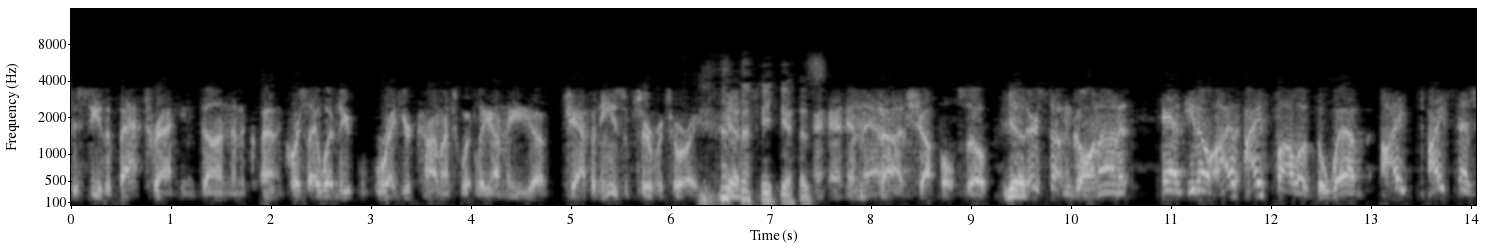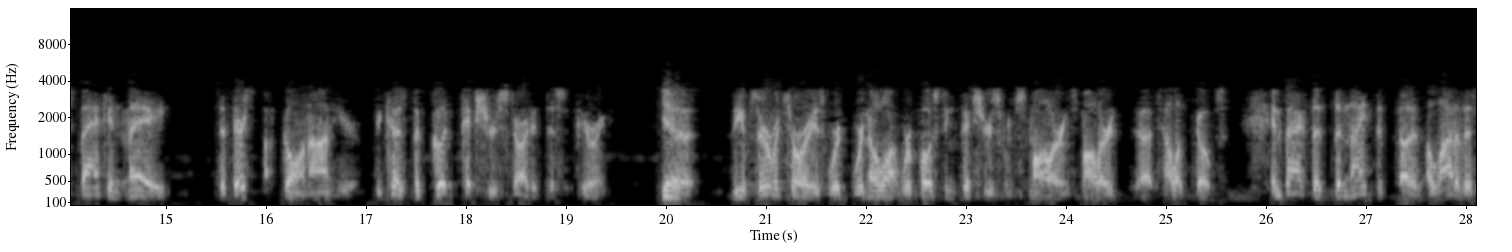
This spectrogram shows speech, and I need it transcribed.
to see the backtracking done, and uh, of course I wouldn't read your comments, Whitley, on the uh, Japanese observatory Yes, yes. and, and, and that odd shuffle. So yes. there's something going on. It and you know I I followed the web. I I sensed back in May that there's something going on here because the good pictures started disappearing. Yes. The, the observatories were, were no longer were posting pictures from smaller and smaller telescopes. In fact, the, the night that uh, a lot of this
